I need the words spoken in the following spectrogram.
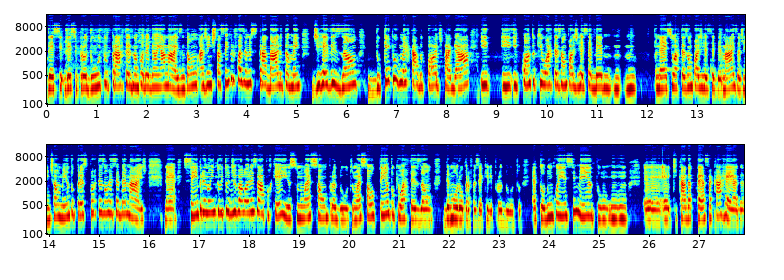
desse, desse produto para artesã poder ganhar mais. Então, a gente está sempre fazendo esse trabalho também de revisão do que, que o mercado pode pagar e, e, e quanto que o artesão pode receber né? Se o artesão pode receber mais, a gente aumenta o preço para o artesão receber mais, né? Sempre no intuito de valorizar, porque é isso, não é só um produto, não é só o tempo que o artesão demorou para fazer aquele produto, é todo um conhecimento, um, um é, é, que cada peça carrega.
